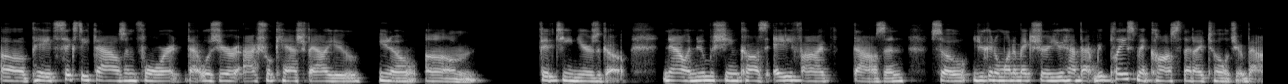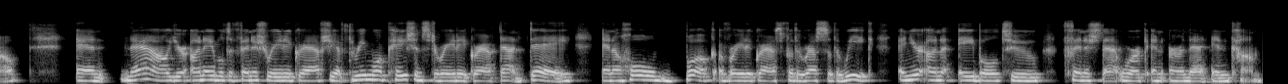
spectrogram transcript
uh, paid sixty thousand for it. That was your actual cash value, you know, um, 15 years ago. Now a new machine costs 85,000. So you're going to want to make sure you have that replacement cost that I told you about. And now you're unable to finish radiographs. You have three more patients to radiograph that day and a whole book of radiographs for the rest of the week. And you're unable to finish that work and earn that income.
